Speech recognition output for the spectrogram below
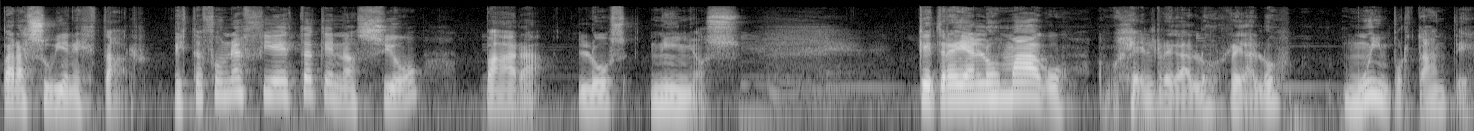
para su bienestar. Esta fue una fiesta que nació para los niños. ¿Qué traían los magos? El regalo, regalos muy importantes,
